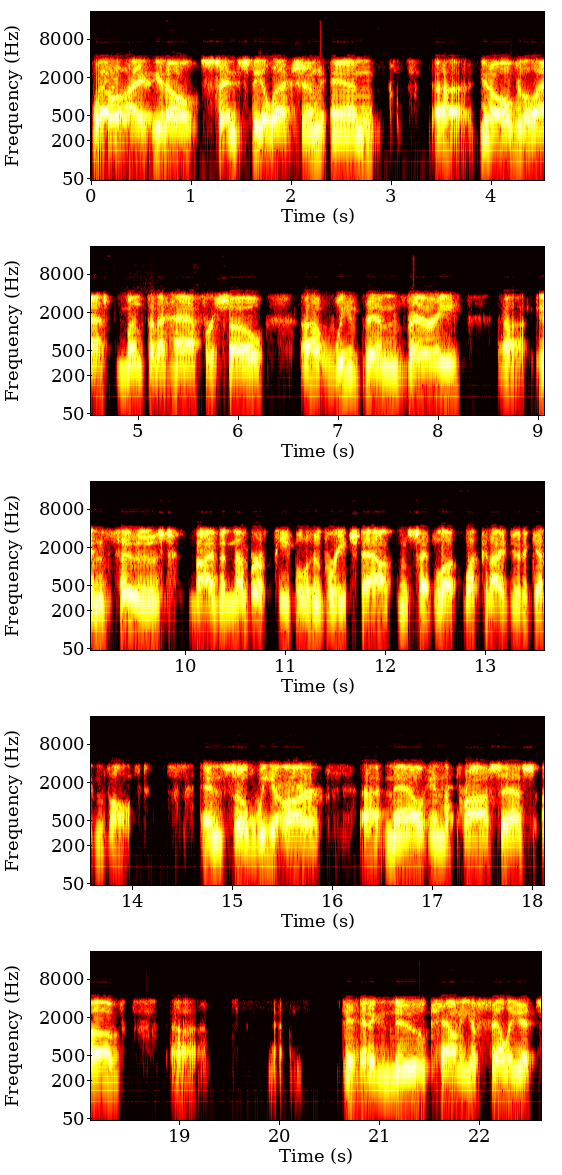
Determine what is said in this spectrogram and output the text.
Well, I, you know, since the election and, uh, you know, over the last month and a half or so, uh, we've been very uh, enthused by the number of people who've reached out and said, look, what could I do to get involved? And so we are uh, now in the process of uh, getting new county affiliates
